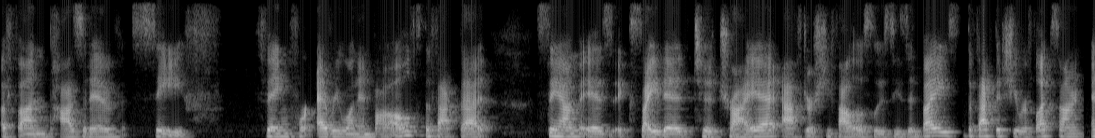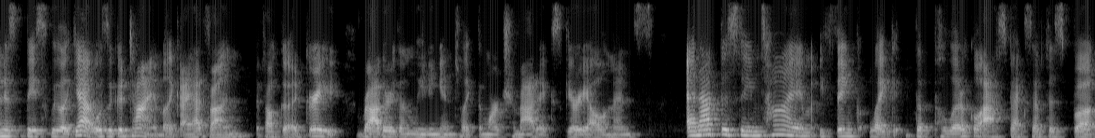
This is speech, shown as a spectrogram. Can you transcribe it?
a fun, positive, safe thing for everyone involved. The fact that Sam is excited to try it after she follows Lucy's advice. The fact that she reflects on and is basically like, yeah, it was a good time. Like, I had fun. It felt good. Great. Rather than leading into like the more traumatic, scary elements. And at the same time, I think like the political aspects of this book,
